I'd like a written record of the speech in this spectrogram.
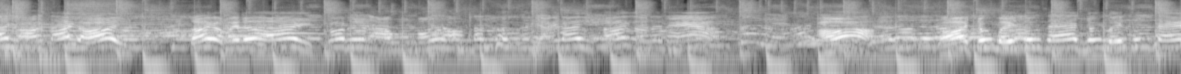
tới rồi tới rồi. Tới rồi mấy đứa ơi. Có đứa nào ngủ không đánh thức nó dậy đi. Tới rồi đây nè. Ờ. Rồi chuẩn bị xuống xe chuẩn bị xuống xe.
